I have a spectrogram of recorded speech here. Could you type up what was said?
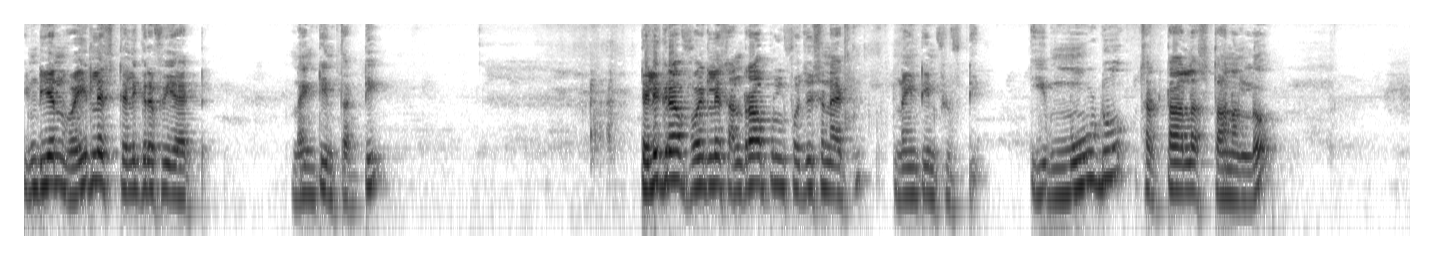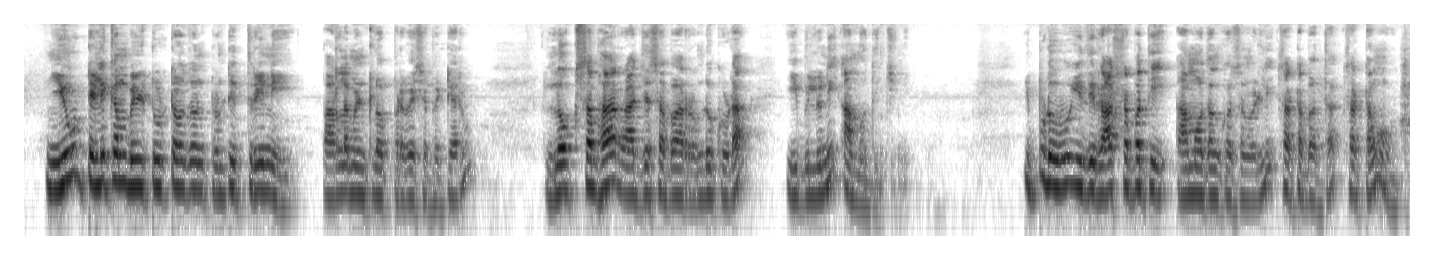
Indian wireless telegraphy act nineteen thirty telegraph wireless unlawful possession act nineteen fifty ఈ మూడు చట్టాల స్థానంలో new telecom bill two thousand twenty త్రీని పార్లమెంట్లో ప్రవేశపెట్టారు. లోక్సభ రాజ్యసభ రెండు కూడా ఈ బిల్లుని ఆమోదించింది. ఇప్పుడు ఇది రాష్ట్రపతి ఆమోదం కోసం వెళ్ళి చట్టబద్ధ చట్టం అవుతుంది.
